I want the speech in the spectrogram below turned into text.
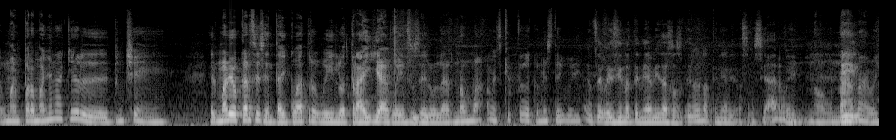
fue- ma- para mañana quiero el pinche. El Mario Kart 64, güey. Lo traía, güey, en su celular. No mames, ¿qué pedo con este, güey? Ese güey sí no tenía vida social. Él no tenía vida social, güey. No, nada, güey.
